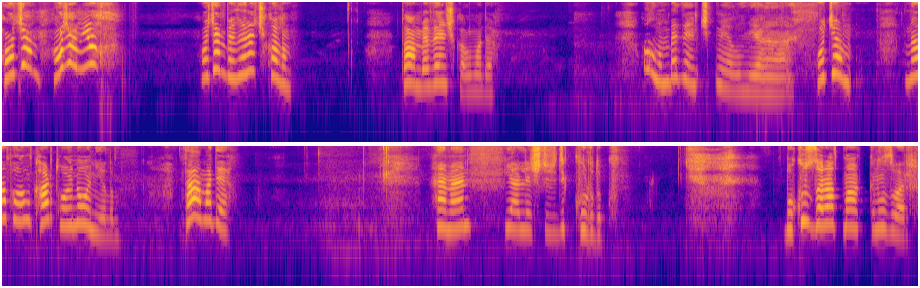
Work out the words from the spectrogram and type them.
Hocam, hocam yok. Hocam bedene çıkalım. Tamam bedene çıkalım hadi. Oğlum bedene çıkmayalım ya. Hocam ne yapalım kart oyunu oynayalım. Tamam hadi. Hemen yerleştirdik kurduk. 9 zar atma hakkınız var.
